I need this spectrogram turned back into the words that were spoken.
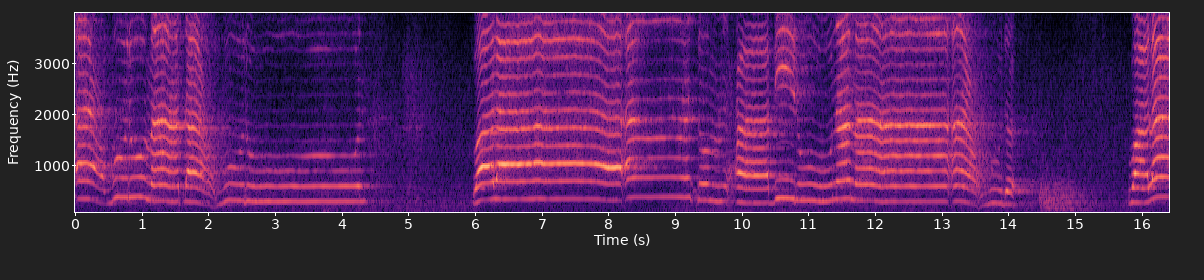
a'budu ma ta'budun. Wala antum abiduna ma a'bud. Wala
